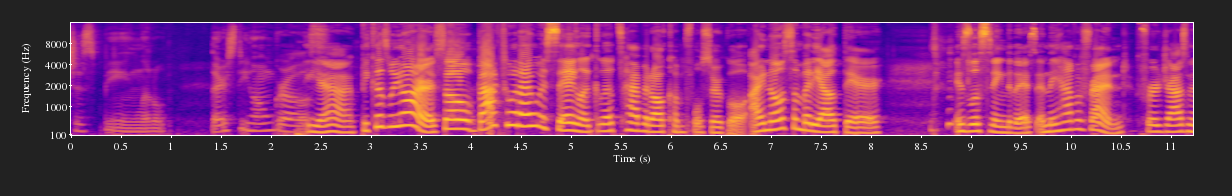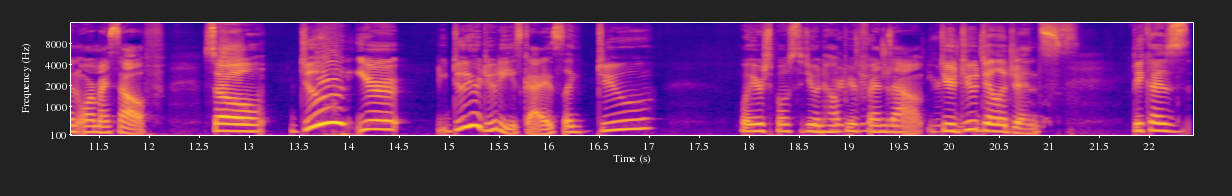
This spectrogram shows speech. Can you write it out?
just being little thirsty homegirls. Yeah, because we are. So back to what I was saying, like let's have it all come full circle. I know somebody out there is listening to this and they have a friend for Jasmine or myself. So do your do your duties, guys. Like do what you're supposed to do and help Your your, friends dil- out. your Do your due due diligence. Because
